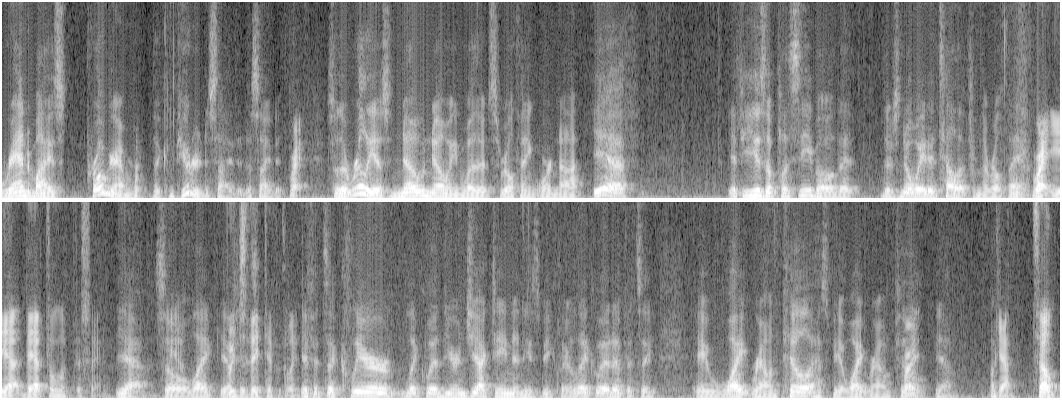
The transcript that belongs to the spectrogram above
randomized program. The computer decided assigned it. Right. So there really is no knowing whether it's the real thing or not. If if you use a placebo, that there's no way to tell it from the real thing. Right. Yeah. They have to look the same. Yeah. So Yeah. like if which they typically do. if it's a clear liquid you're injecting, it needs to be clear liquid. If it's a a white round pill, it has to be a white round pill. Right. Yeah. Okay. Yeah. So,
